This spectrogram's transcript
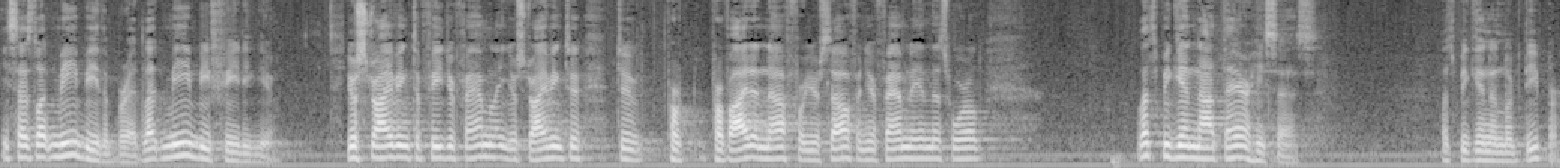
He says, Let me be the bread, let me be feeding you. You're striving to feed your family, you're striving to, to pro- provide enough for yourself and your family in this world. Let's begin not there, he says. Let's begin and look deeper.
